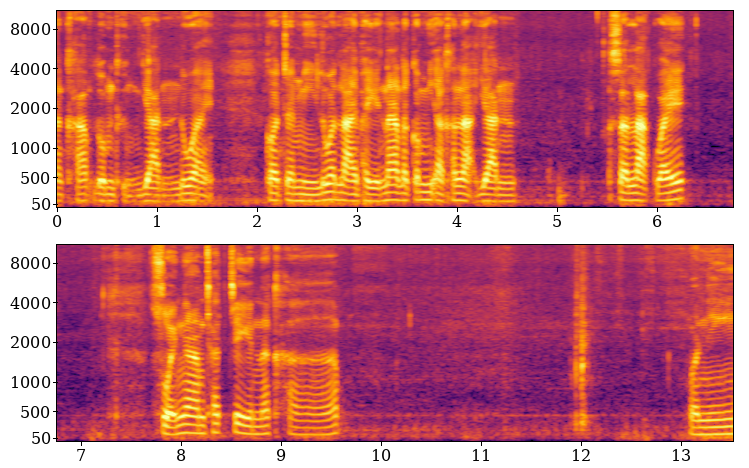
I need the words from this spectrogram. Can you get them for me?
นะครับ รวมถึงยันด้วย ก็จะมีลวดลายพญานาคแล้วก็มีอักขระยัน สลักไว้ สวยงามชัดเจนนะครับ วันนี้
